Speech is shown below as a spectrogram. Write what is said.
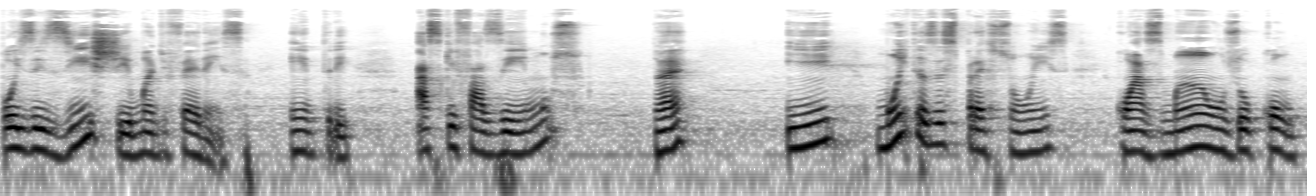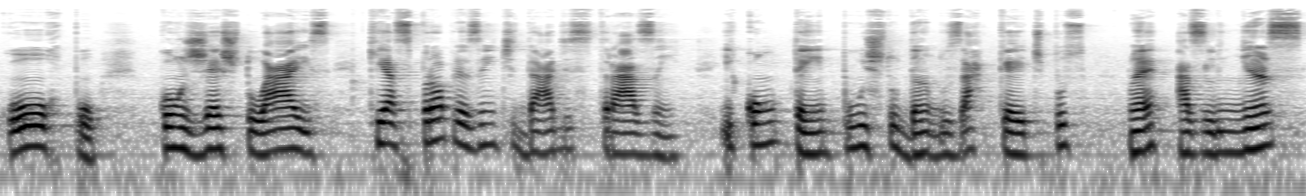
pois existe uma diferença entre as que fazemos, né? E muitas expressões com as mãos ou com o corpo, com gestuais que as próprias entidades trazem. E com o tempo, estudando os arquétipos, né, as linhas,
